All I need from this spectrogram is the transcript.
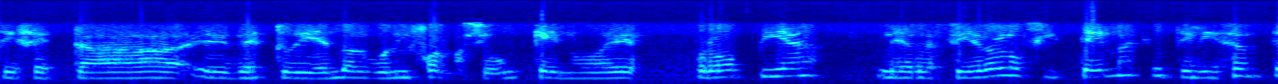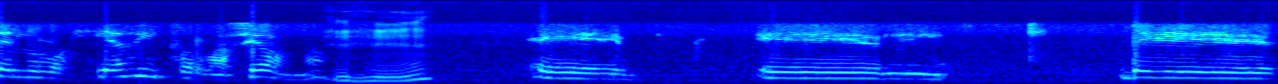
si se está eh, destruyendo alguna información que no es propia. Me refiero a los sistemas que utilizan tecnologías de información, ¿no? Eh, em, de,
